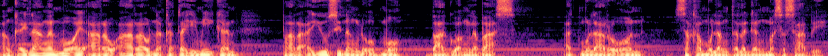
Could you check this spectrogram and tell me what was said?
Ang kailangan mo ay araw-araw na katahimikan para ayusin ang loob mo bago ang labas. At mula roon, saka mo lang talagang masasabi.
